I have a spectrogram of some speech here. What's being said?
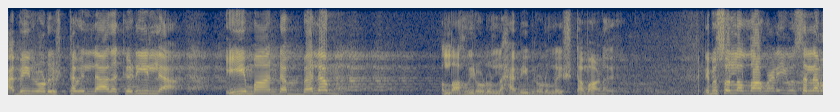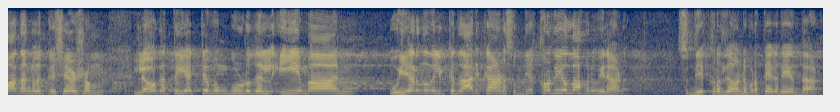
ഹബീബിനോട് ഇഷ്ടമില്ലാതെ കെടിയില്ല. ഈമാന്റെ ബലം അള്ളാഹുവിനോടുള്ള ഹബീബിനോടുള്ള ഇഷ്ടമാണ്. നബി സല്ലല്ലാഹു അലൈഹി വസല്ലമ തങ്ങൾക്ക് ശേഷം ലോകത്ത് ഏറ്റവും കൂടുതൽ ഈമാൻ ഉയർന്നു നിൽക്കുന്നത് ആർക്കാണ്? സുദ്ദീഖ് അൻഹുവിനാണ്. സുദ്ദീഖ് റളിയല്ലാഹുവിന്റെ പ്രത്യേകത എന്താണ്?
